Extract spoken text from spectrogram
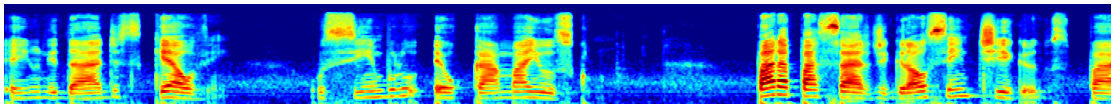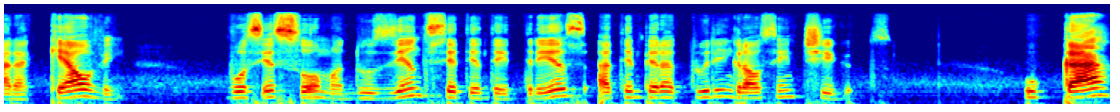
em unidades Kelvin. O símbolo é o K maiúsculo. Para passar de graus centígrados para Kelvin, você soma 273 a temperatura em graus centígrados. O K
